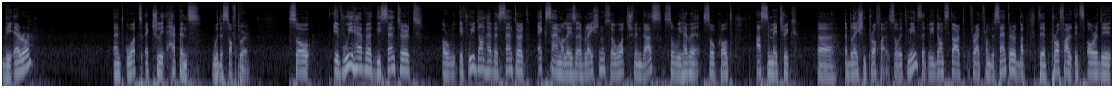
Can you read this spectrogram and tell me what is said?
the error and what actually happens with the software. So if we have a decentered or if we don't have a centered excimer laser ablation, so what Schwind does, so we have a so-called asymmetric uh, ablation profile. So it means that we don't start right from the center, but the profile it's already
